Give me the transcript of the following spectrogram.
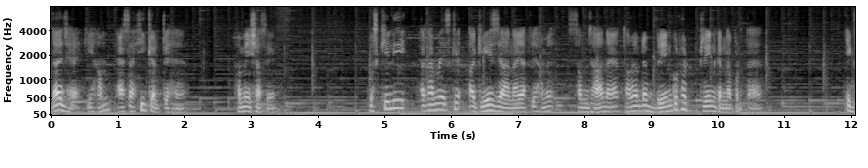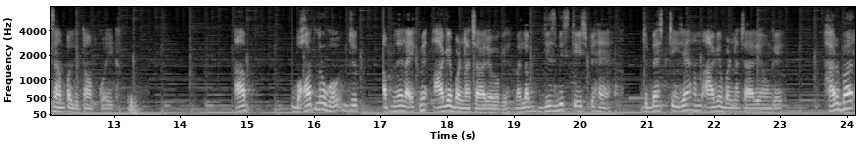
दर्ज है कि हम ऐसा ही करते हैं, हमेशा से। उसके लिए अगर हमें इसके अगेंस्ट जाना है या फिर हमें समझाना है तो हमें अपने ब्रेन को थोड़ा ट्रेन करना पड़ता है। एग्ज़ाम्पल देता हूँ आपको एक। आप बहुत लोग हो जो अपने लाइफ में आगे बढ़ना चाह रहे होंगे। मतलब जिस भी स्टेज पे हैं, जो बेस्ट चीज़ है, हम आगे बढ़ना चाह रहे होंगे। हर बार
